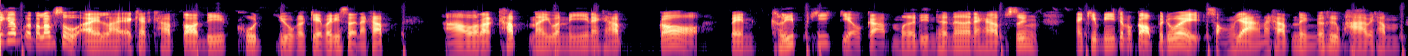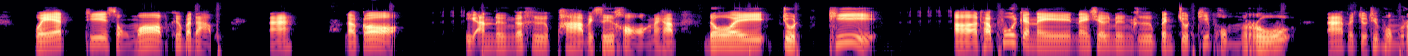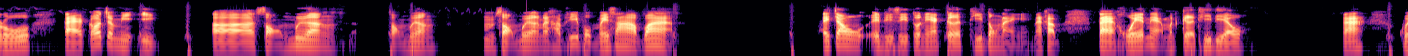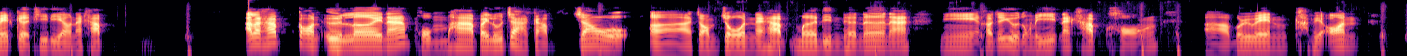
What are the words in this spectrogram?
ดีครับขอต้อนรับสู่ i Like a Cat ครับ ตอนนี้คุณอยู่กับเกม b บ d ิเซอร์นะครับ เอาละครับในวันนี้นะครับ ก็เป็นคลิปที่เกี่ยวกับ m e r d i n Turner นะครับ ซึ่งในคลิปนี้จะประกอบไปด้วย 2 อย่างนะครับหนึ่งก็คือพาไปทำเวสที่ส่งมอบเครื่องประดับนะ แล้วก็อีกอันนึงก็คือพาไปซื้อของนะครับ โดยจุดที่เอ่อถ้าพูดกันในในเชิงหนึ่งคือเป็นจุดที่ผมรู้นะเป็นจุดที่ผมรู้ แต่ก็จะมีอีก เอ่อสองเมืองสองเมืองอืมสองเมืองนะครับ ที่ผมไม่ทราบว่าไอ้เจ้า NPC ตัวนี้เกิดที่ตรงไหนนะครับ แต่เควสเนี่ยมันเกิดที่เดียวนะเควสเกิดที่เดียวนะครับเอาละครับก่อนอื่นเลยนะ ผมพาไปรู้จักกับเจ้าเอ่อจอมโจรนะครับเมอร์ดินเทอร์เนอร์นะ นี่เขาจะอยู่ตรงนี้นะครับของอาบริเวณคาเพออน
